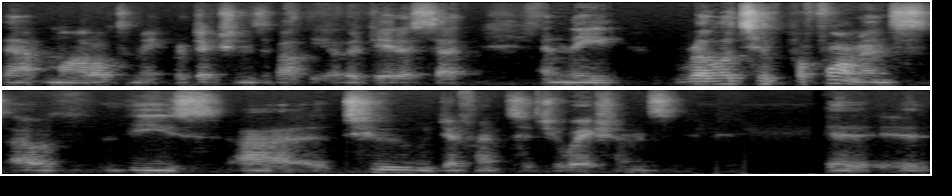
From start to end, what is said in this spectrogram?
that model to make predictions about the other data set. And the relative performance of these uh, two different situations is,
